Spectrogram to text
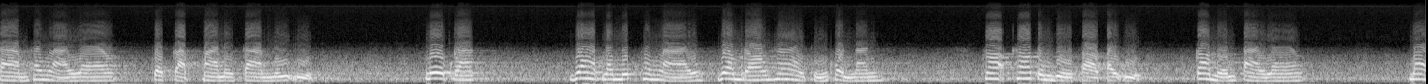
กามทั้งหลายแล้ว จะกลับมาในกามนี้อีกลูกรัก ญาติละมิตรทั้งหลายย่อมร้องไห้ถึงคนนั้น เพราะเขาเป็นอยู่ต่อไปอีก ก็เหมือนตายแล้วแม่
